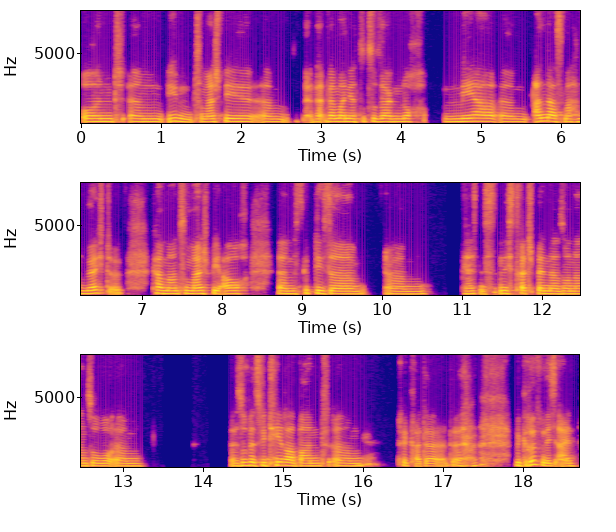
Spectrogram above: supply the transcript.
und ähm, üben. Zum Beispiel, ähm, wenn man jetzt sozusagen noch mehr ähm, anders machen möchte, kann man zum Beispiel auch, ähm, es gibt diese, ähm, wie heißt es, nicht Stretchbänder, sondern so ähm, sowas wie Theraband, ähm, fällt gerade der, der Begriff nicht ein.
